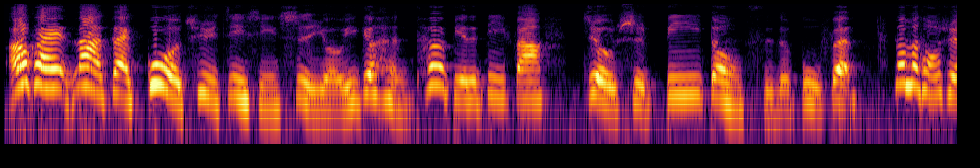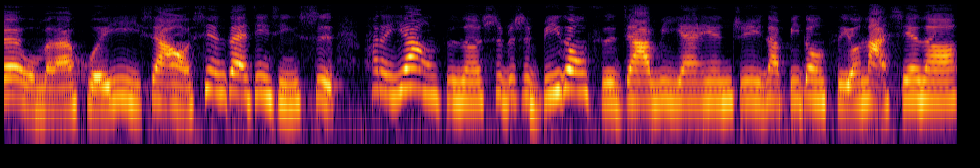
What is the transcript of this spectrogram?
OK，那在过去进行式有一个很特别的地方，就是 be 动词的部分。那么同学，我们来回忆一下哦，现在进行式它的样子呢，是不是 be 动词加 v i n g？那 be 动词有哪些呢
